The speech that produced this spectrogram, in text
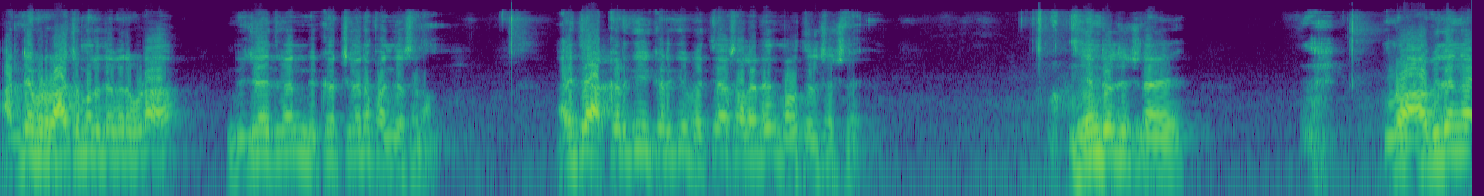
అంటే ఇప్పుడు రాచమల్లి దగ్గర కూడా నిజాయితీగానే నిఖర్చుగానే పనిచేస్తున్నాం. అయితే అక్కడికి ఇక్కడికి వ్యత్యాసాలు అనేది మాకు తెలిసి వచ్చినాయి. ఏం తెలిసి వచ్చినాయి? నువ్వు ఆ విధంగా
